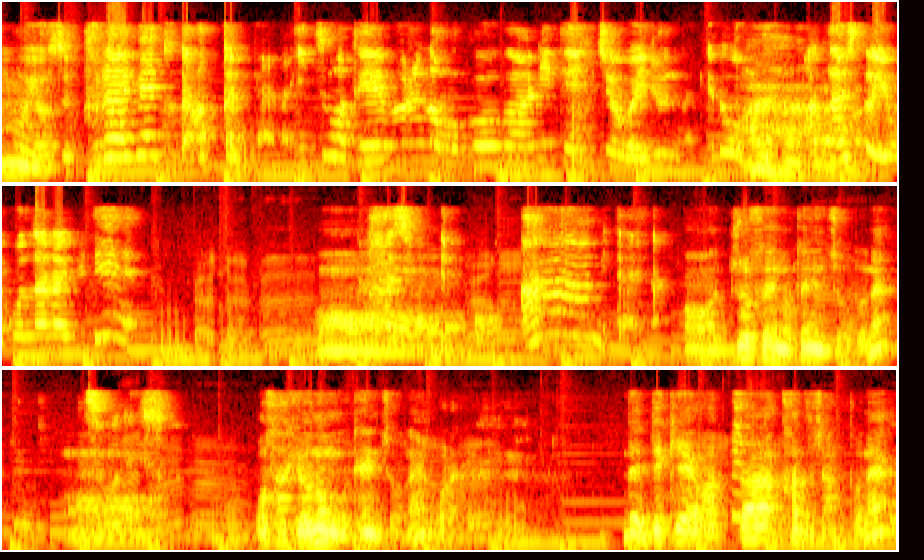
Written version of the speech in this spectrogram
にも要するにプライベートで会ったみたいな。いつもテーブルの向こう側に店長はいるんだけど。私と横並びで、あ初めてーあーみたいな。あー、女性の店長とね。そうです。お酒を飲む店長ね、これ。うんで、出来上がったカズちゃんとね。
